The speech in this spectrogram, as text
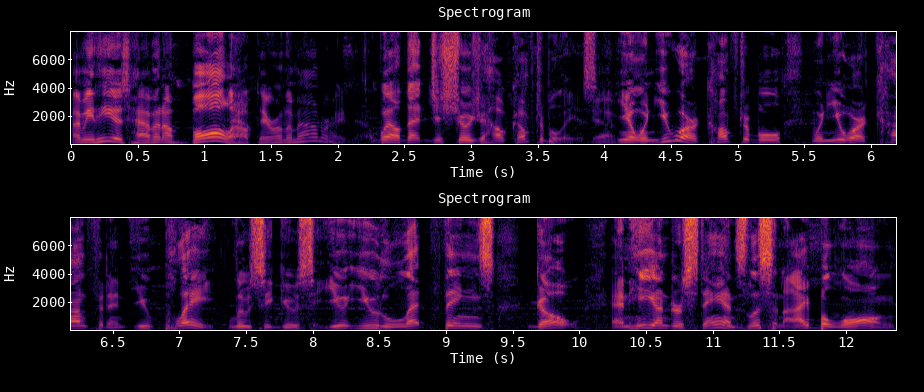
I mean, he is having a ball out there on the mound right now. Well, that just shows you how comfortable he is. Yeah. You know, when you are comfortable, when you are confident, you play loosey goosey. You you let things go, and he understands. Listen, I belong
